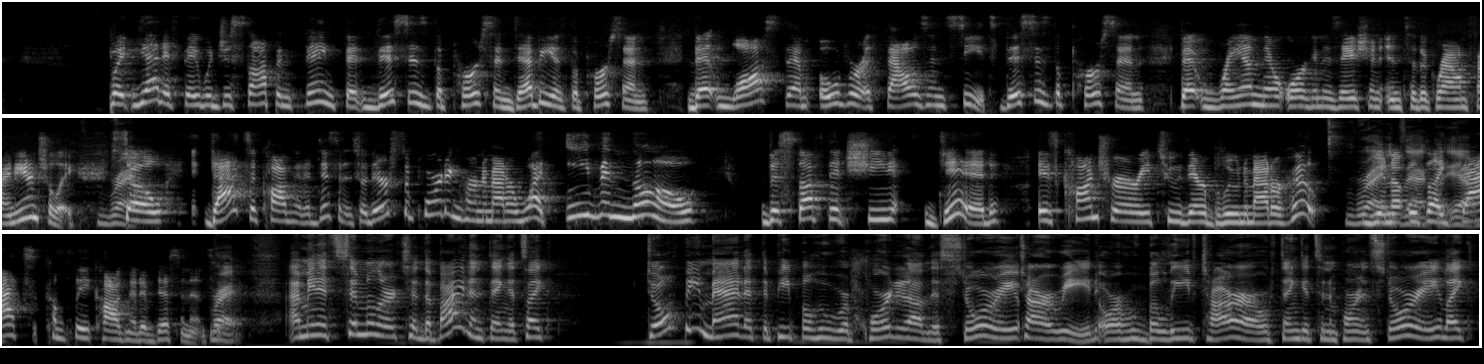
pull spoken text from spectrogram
But yet, if they would just stop and think that this is the person, Debbie is the person that lost them over a thousand seats. This is the person that ran their organization into the ground financially. Right. So that's a cognitive dissonance. So they're supporting her no matter what, even though the stuff that she did is contrary to their blue no matter who. Right. You know, exactly, it's like yeah. that's complete cognitive dissonance. Right. I mean, it's similar to the Biden thing. It's like, don't be mad at the people who reported on this story, Tara Reade, or who believe Tara or think it's an important story. Like,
